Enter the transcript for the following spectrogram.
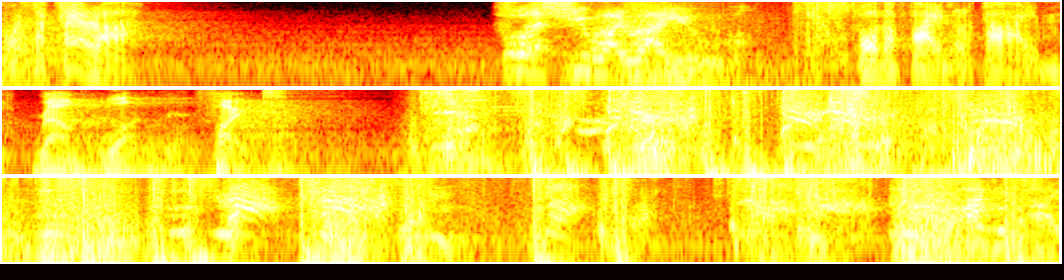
was! For the Shirai Ryu. For the final time. Round one, fight. I grow tired.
